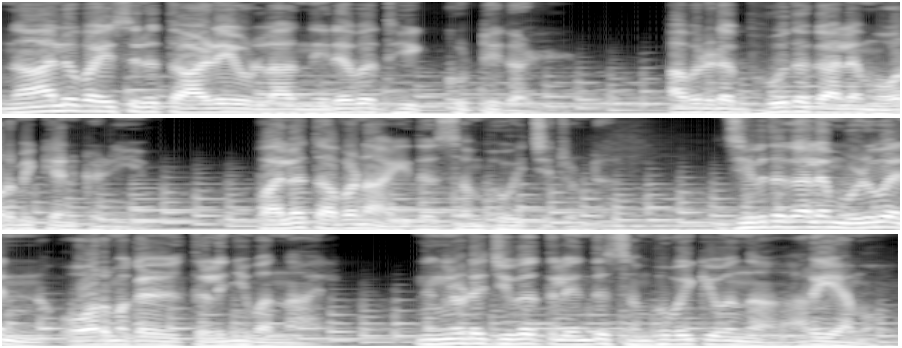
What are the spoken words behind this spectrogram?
നാലു വയസ്സിന് താഴെയുള്ള നിരവധി കുട്ടികൾ അവരുടെ ഭൂതകാലം ഓർമ്മിക്കാൻ കഴിയും. പലതവണ ഇത് സംഭവിച്ചിട്ടുണ്ട്. ജീവിതകാലം മുഴുവൻ ഓർമ്മകൾ തെളിഞ്ഞു വന്നാൽ നിങ്ങളുടെ ജീവിതത്തിൽ എന്ത് സംഭവിക്കുമെന്ന് അറിയാമോ?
